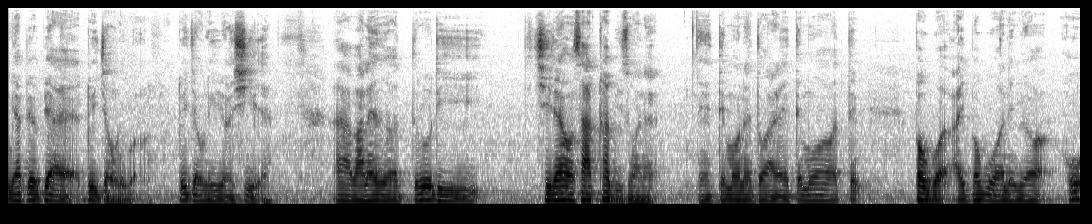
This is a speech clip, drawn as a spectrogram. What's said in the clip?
သူများပြောပြတဲ့အတွေ့အကြုံလေးပေါ့အတွေ့အကြုံလေးတော့ရှိတယ်အဲ့ဒါဗာလဲဆိုတော့သူတို့ဒီခြေတန်းအောင်စားထွက်ပြီဆိုတာနဲ့တင်မောနဲ့တွားတယ်တင်မောပုတ်ပေါ့အဲ့ပုတ်ပေါ်ကနေပြီးတော့ဟို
